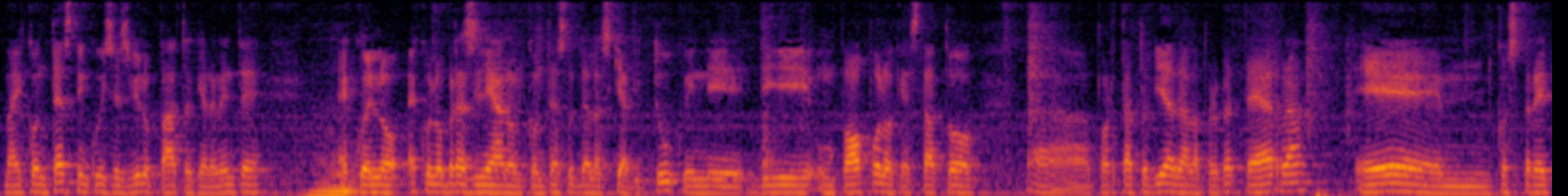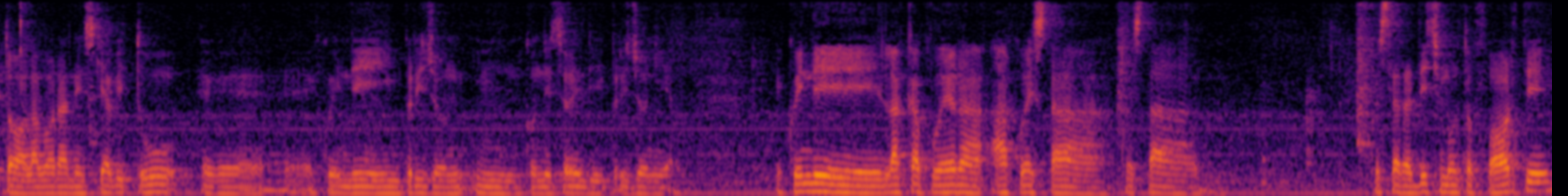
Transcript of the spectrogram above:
ma il contesto in cui si è sviluppato chiaramente è quello, è quello brasiliano, il contesto della schiavitù, quindi di un popolo che è stato eh, portato via dalla propria terra e mh, costretto a lavorare in schiavitù e, e quindi in, prigion- in condizioni di prigionia. E quindi la capoeira ha questa, questa, queste radici molto forti,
